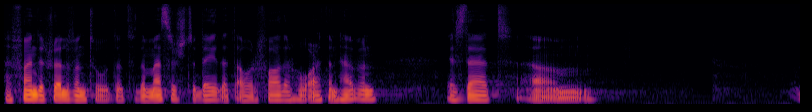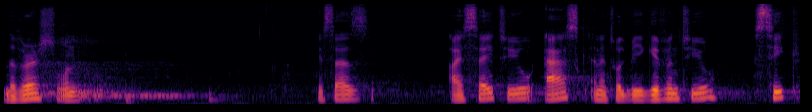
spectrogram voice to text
I find it relevant to the, to the message today that our Father who art in heaven, is that um, the verse when he says, I say to you, ask and it will be given to you, seek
